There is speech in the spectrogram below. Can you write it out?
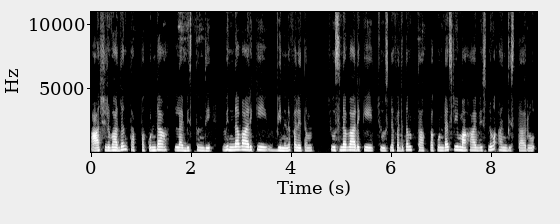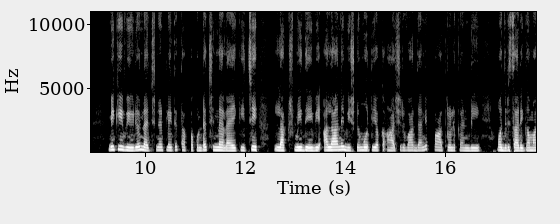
ఆశీర్వాదం తప్పకుండా లభిస్తుంది. విన్నవారికి వినిన ఫలితం చూసిన వారికి చూసిన ఫలితం తప్పకుండా శ్రీ మహావిష్ణువు అందిస్తారు. మీకు ఈ వీడియో నచ్చినట్లయితే తప్పకుండా చిన్న లైక్ ఇచ్చి లక్ష్మీదేవి అలానే విష్ణుమూర్తి యొక్క ఆశీర్వాదాన్ని పాత్రలు కండి మొదటిసారిగా మా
